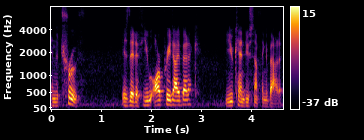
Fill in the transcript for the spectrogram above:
And the truth is that if you are pre-diabetic, you can do something about it.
